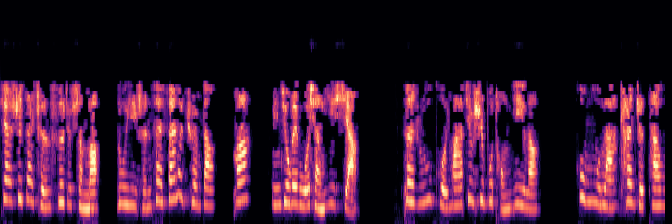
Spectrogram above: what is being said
像是在沉思着什么。陆亦辰再三的劝道：“妈，您就为我想一想。那如果妈就是不同意呢？”顾木兰看着他问。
